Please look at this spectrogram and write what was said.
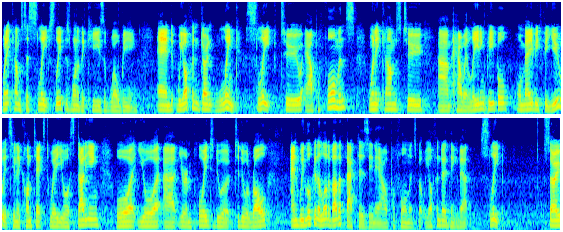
when it comes to sleep. Sleep is one of the keys of well-being, and we often don't link sleep to our performance when it comes to um, how we're leading people, or maybe for you, it's in a context where you're studying or you're uh, you're employed to do a to do a role, and we look at a lot of other factors in our performance, but we often don't think about sleep. So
